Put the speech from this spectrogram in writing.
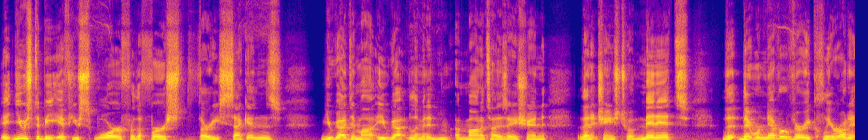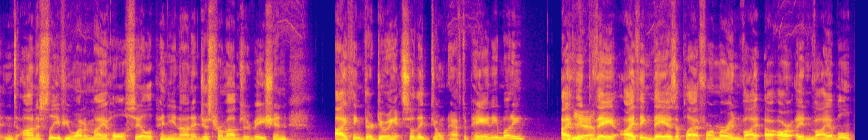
It used to be if you swore for the first 30 seconds, you got demo- you got limited monetization. Then it changed to a minute. The, they were never very clear on it. And honestly, if you wanted my wholesale opinion on it, just from observation, I think they're doing it so they don't have to pay anybody. I think Yeah. they I think they as a platform are invi- uh, are inviable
